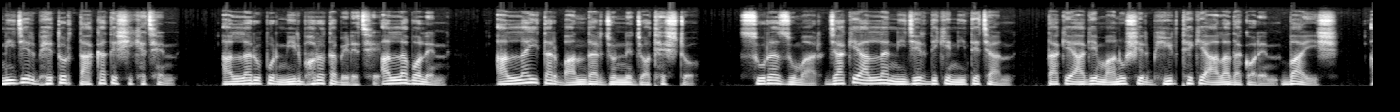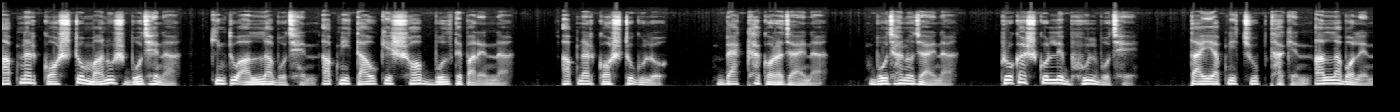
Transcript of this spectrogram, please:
নিজের ভেতর তাকাতে শিখেছেন। আল্লাহর উপর নির্ভরতা বেড়েছে। আল্লাহ বলেন, আল্লাহই তার বান্দার জন্যে যথেষ্ট। সুরা জুমার, যাকে আল্লাহ নিজের দিকে নিতে চান, তাকে আগে মানুষের ভিড় থেকে আলাদা করেন। ২২ আপনার কষ্ট মানুষ বোঝে না, কিন্তু আল্লাহ বোঝেন। আপনি তাওকে সব বলতে পারেন না। আপনার কষ্টগুলো ব্যাখ্যা করা যায় না, বোঝানো যায় না, প্রকাশ করলে ভুল বোঝে। তাই আপনি চুপ থাকেন। আল্লাহ বলেন,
